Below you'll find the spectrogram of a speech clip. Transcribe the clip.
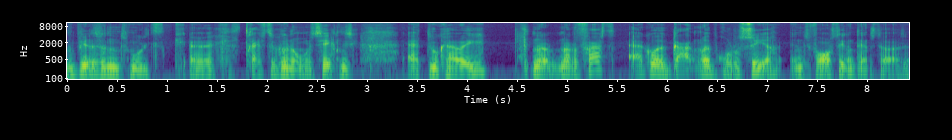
nu bliver det sådan en smule øh, driftsøkonomisk teknisk, at du kan jo ikke når, når du først er gået i gang med at producere en forestilling den størrelse,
